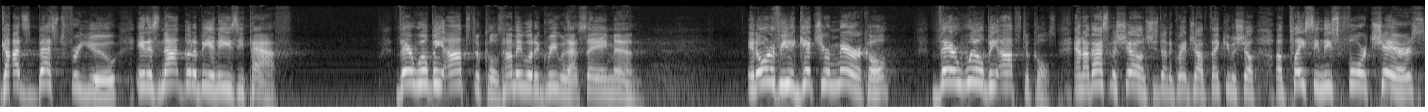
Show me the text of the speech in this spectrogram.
God's best for you, it is not going to be an easy path. There will be obstacles. How many would agree with that? Say amen. In order for you to get your miracle, there will be obstacles. And I've asked Michelle, and she's done a great job, thank you, Michelle, of placing these four chairs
